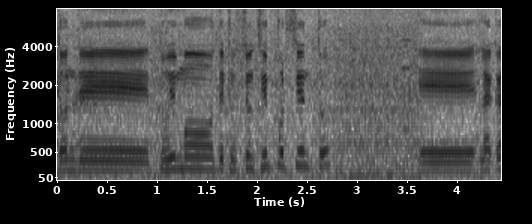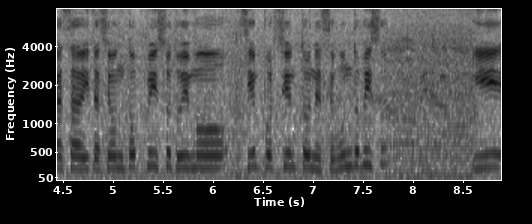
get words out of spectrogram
donde tuvimos destrucción 100%. Eh, la casa habitación dos pisos tuvimos 100% en el segundo piso y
